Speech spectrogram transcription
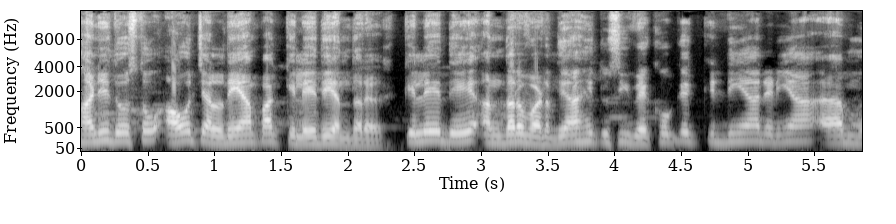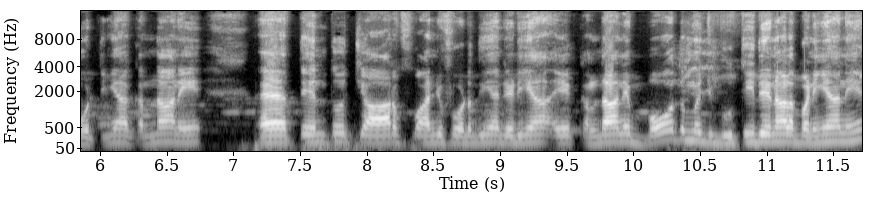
ਹਾਂਜੀ ਦੋਸਤੋ, ਆਓ ਚੱਲਦੇ ਹਾਂ ਆਪਾਂ ਕਿਲੇ ਦੇ ਅੰਦਰ। ਕਿਲੇ ਦੇ ਅੰਦਰ ਵੜਦਿਆਂ ਹੀ ਤੁਸੀਂ ਵੇਖੋ ਕਿ ਕਿੱਡੀਆਂ ਜਿਹੜੀਆਂ ਮੋਟੀਆਂ ਕੰਧਾਂ ਨੇ 3 ਤੋਂ 4 5 ਫੁੱਟ ਦੀਆਂ ਜਿਹੜੀਆਂ ਇਹ ਕੰਧਾਂ ਨੇ, ਬਹੁਤ ਮਜ਼ਬੂਤੀ ਦੇ ਨਾਲ ਬਣੀਆਂ ਨੇ।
